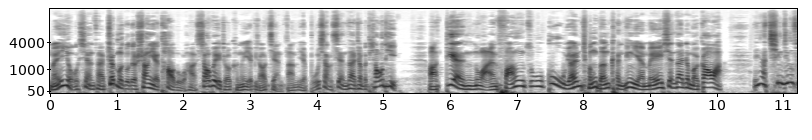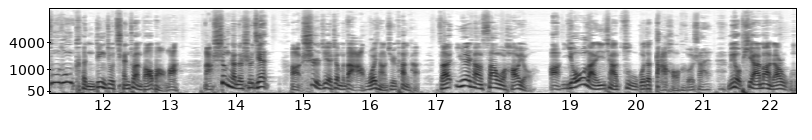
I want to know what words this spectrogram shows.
没有现在这么多的商业套路哈，消费者可能也比较简单，也不像现在这么挑剔啊，电暖、房租、雇员成本肯定也没现在这么高啊。哎呀，轻轻松松肯定就钱赚饱饱嘛。那剩下的时间啊，世界这么大，我想去看看。咱约上三五好友啊，游览一下祖国的大好河山。没有 PM 二点五，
